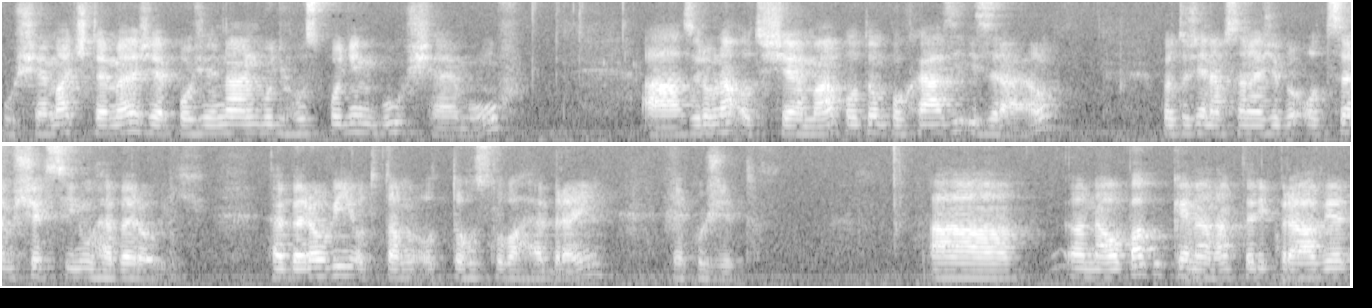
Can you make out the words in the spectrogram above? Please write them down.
U Šema čteme, že požehnán buď hospodin Bůh Šémův a zrovna od Šema potom pochází Izrael, protože je napsané, že byl otcem všech synů Heberových. Heberový od, tam, od toho slova Hebrej, jako žid. A naopak u Kenana, který právě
